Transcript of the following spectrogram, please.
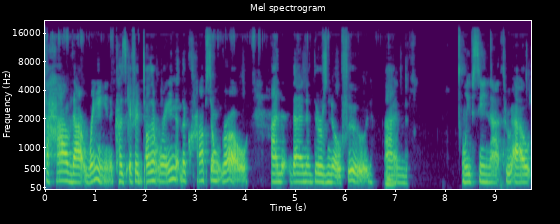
to have that rain. Because if it doesn't rain, the crops don't grow. And then there's no food. Mm. And we've seen that throughout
